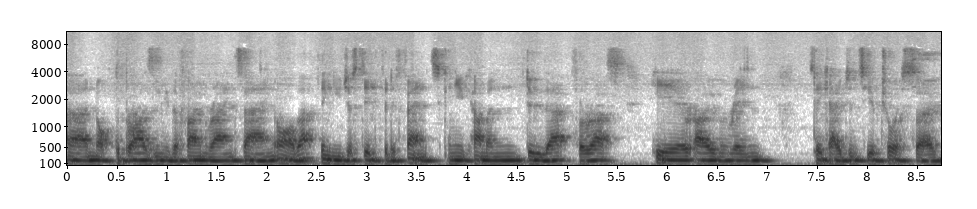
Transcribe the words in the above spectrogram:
uh, not surprisingly, the phone rang saying, "Oh, that thing you just did for defence, can you come and do that for us here over in big agency of choice?" So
